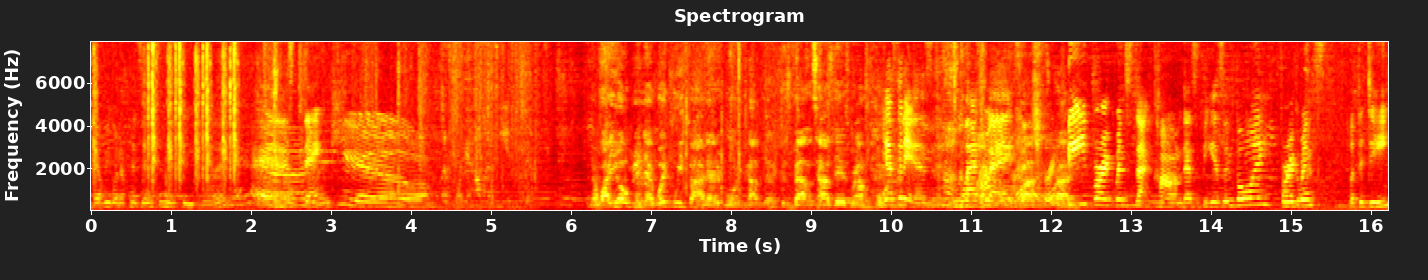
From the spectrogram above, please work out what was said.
that we're going to present to Miss Eastwood. Yes, thank you. Now, while you're opening that, where can we find that if we want to cop that? Because Valentine's Day is around the corner. Yes, it is. Glad you asked. Right, right. BeFragrance.com. That's B as in boy, fragrance with a D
